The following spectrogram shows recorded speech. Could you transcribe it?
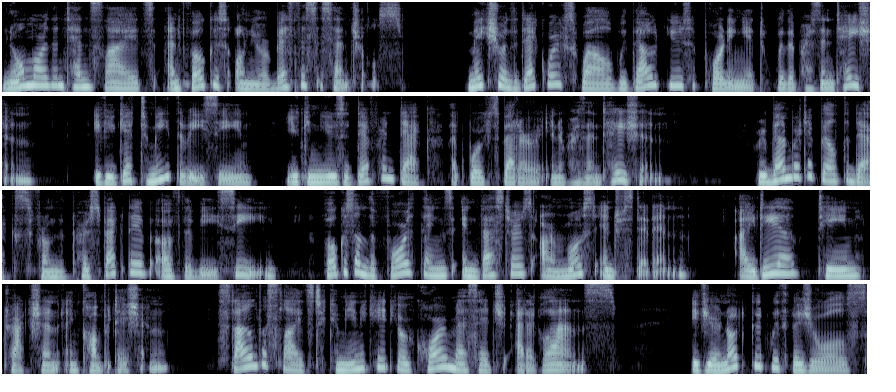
no more than 10 slides, and focus on your business essentials. Make sure the deck works well without you supporting it with a presentation. If you get to meet the VC, you can use a different deck that works better in a presentation. Remember to build the decks from the perspective of the VC. Focus on the four things investors are most interested in idea, team, traction, and competition. Style the slides to communicate your core message at a glance. If you're not good with visuals,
